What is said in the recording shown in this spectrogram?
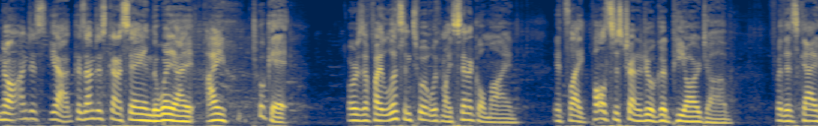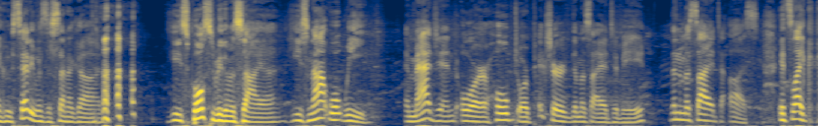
No, I'm just yeah, because I'm just kind of saying the way I I took it, or as if I listened to it with my cynical mind, it's like Paul's just trying to do a good PR job for this guy who said he was the son of God. He's supposed to be the Messiah. He's not what we imagined or hoped or pictured the Messiah to be. Then the Messiah to us. It's like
